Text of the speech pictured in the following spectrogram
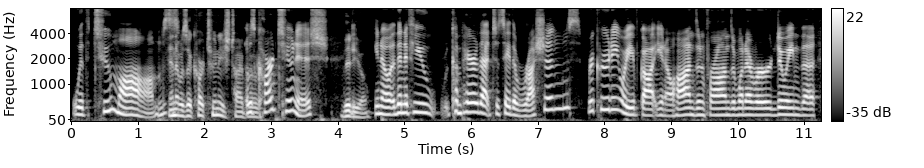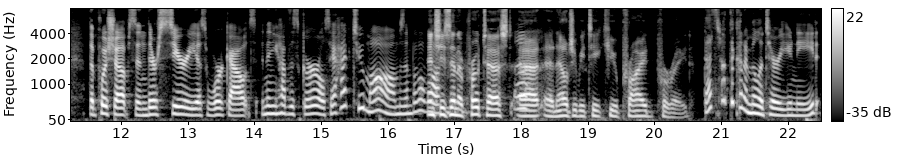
with two moms. And it was a cartoonish type it was of cartoonish. video. You know, and then if you compare that to say the Russians recruiting, where you've got you know Hans and Franz and whatever doing the the push-ups and their serious workouts, and then you have this girl say, "I have two moms," and blah blah blah. And she's in a protest at an LGBTQ pride parade. That's not the kind of military you need.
